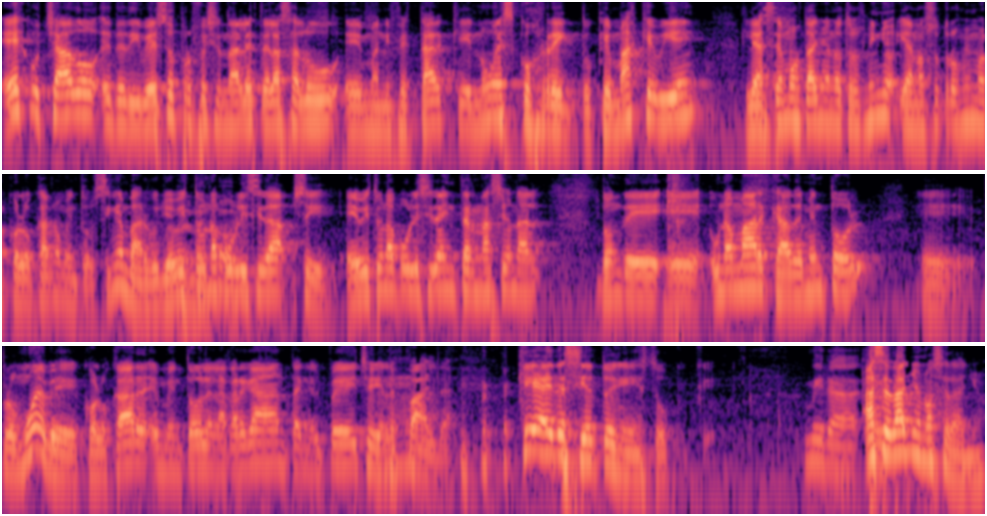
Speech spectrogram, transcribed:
He escuchado eh, de diversos profesionales de la salud eh, manifestar que no es correcto, que más que bien le hacemos daño a nuestros niños y a nosotros mismos al colocarnos mentol. Sin embargo, yo he ¿El visto una publicidad, sí, he visto una publicidad internacional donde eh, una marca de mentol eh, promueve colocar el mentol en la garganta, en el pecho y en la espalda. ¿Qué hay de cierto en esto? Mira, ¿Hace eh, daño o no hace daño?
